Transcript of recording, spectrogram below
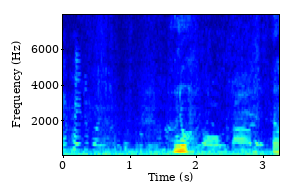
Jag kan ju bara อยู่สองสามเอา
